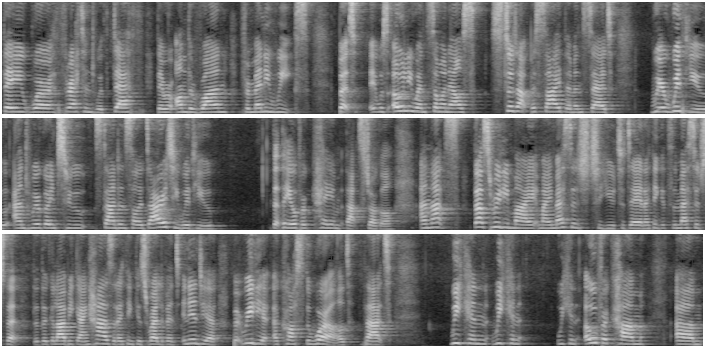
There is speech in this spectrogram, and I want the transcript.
They were threatened with death. They were on the run for many weeks. But it was only when someone else stood up beside them and said, We're with you and we're going to stand in solidarity with you, that they overcame that struggle. And that's, that's really my, my message to you today. And I think it's the message that, that the Gulabi gang has that I think is relevant in India, but really across the world, that we can, we can, we can overcome um,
